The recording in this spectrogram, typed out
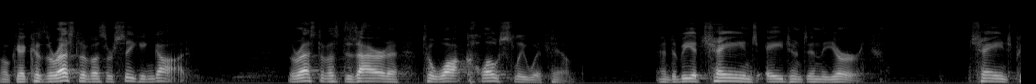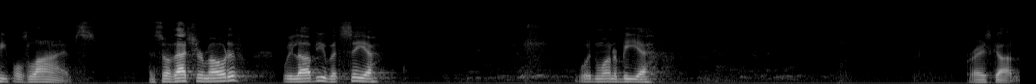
Okay, because the rest of us are seeking God. The rest of us desire to, to walk closely with Him and to be a change agent in the earth, change people's lives. And so if that's your motive, we love you, but see ya. Wouldn't want to be ya. Praise God.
